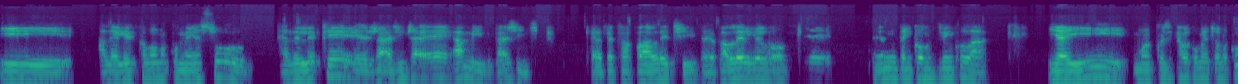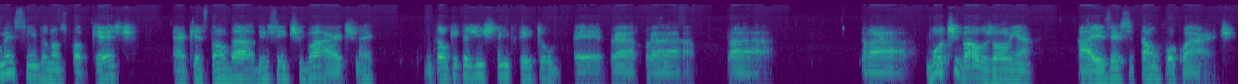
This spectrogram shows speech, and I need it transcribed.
E a Lele falou no começo, a Lele que já, a gente já é amigo, tá, gente? Que a pessoa fala Letícia, eu falo Lele logo, porque não tem como desvincular. E aí, uma coisa que ela comentou no comecinho do nosso podcast é a questão da, do incentivo à arte, né? Então, o que, que a gente tem feito é, para motivar o jovem a, a, exercitar um pouco a arte?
